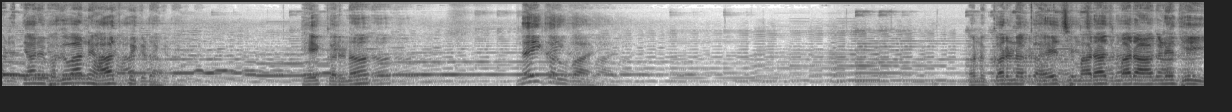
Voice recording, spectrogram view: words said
અને ત્યારે ભગવાને હાથ પકડ્યા હે કર્ણ, નહીં કરું ભાઈ. અને કર્ણ કહે છે, મહારાજ, મારા આંગણેથી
